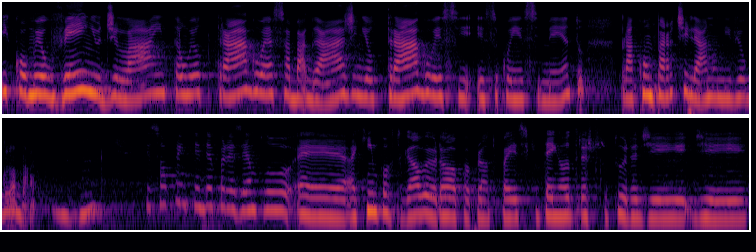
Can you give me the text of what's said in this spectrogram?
E como eu venho de lá, então eu trago essa bagagem, eu trago esse, esse conhecimento para compartilhar no nível global. Uhum. E só para entender, por exemplo, é, aqui em Portugal, Europa, pronto, países que têm outra estrutura de, de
